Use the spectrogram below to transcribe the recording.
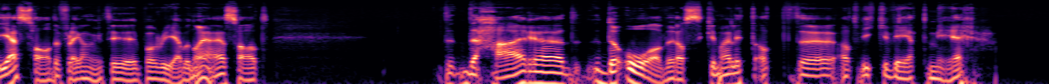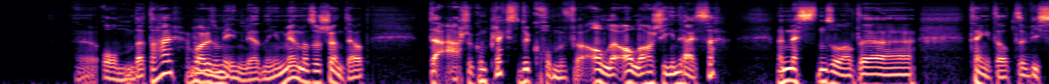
jeg sa det flere ganger til, på rehaben òg. Jeg, jeg sa at det, det her eh, Det overrasker meg litt at, eh, at vi ikke vet mer eh, om dette her. Det var liksom innledningen min, men så skjønte jeg at det er så komplekst. Det kommer fra alle, alle har sin reise. Det er nesten sånn at jeg tenkte at hvis,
